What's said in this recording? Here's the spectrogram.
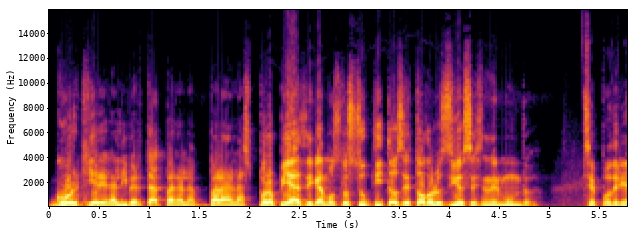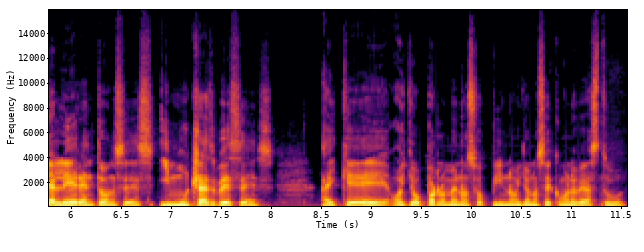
Gore quiere la libertad para, para las propias, digamos, los súbditos de todos los dioses en el mundo. Se podría leer entonces, y muchas veces hay que, o yo por lo menos opino, yo no sé cómo lo veas tú,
